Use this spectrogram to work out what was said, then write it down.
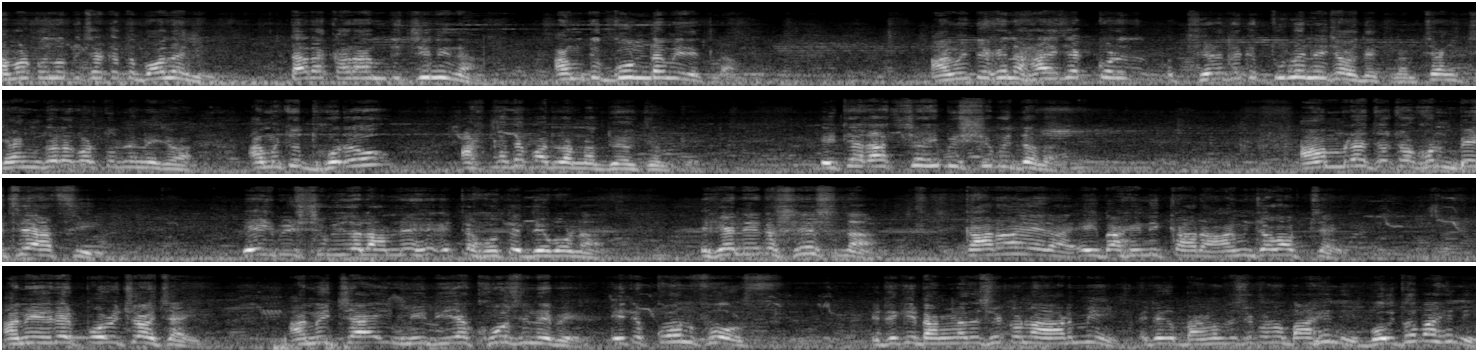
আমার কোনো বিচারকে তো বলেনি। তারা কারা আমি তো চিনি না, আমি তো গুন্ডামি দেখলাম। আমি তো এখানে হাইজ্যাক করে ছেলেদেরকে তুলে নিয়ে যাওয়া দেখলাম, চ্যাং চ্যাং ধরে করে তুলে নিয়ে যাওয়া। আমি তো ধরেও আটকাতে পারলাম না দু একজনকে। এটা রাজশাহী বিশ্ববিদ্যালয়। আমরা যতক্ষণ বেঁচে আছি এই বিশ্ববিদ্যালয় আমরা এটা হতে দেব না। এখানে এটা শেষ না। কারা এরা? এই বাহিনী কারা? আমি জবাব চাই। আমি এদের পরিচয় চাই। আমি চাই মিডিয়া খোঁজ নেবে। এটা কোন ফোর্স এটা কি বাংলাদেশের কোনো আর্মি এটা কি বাংলাদেশের কোনো বাহিনী? বৈধ বাহিনী?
